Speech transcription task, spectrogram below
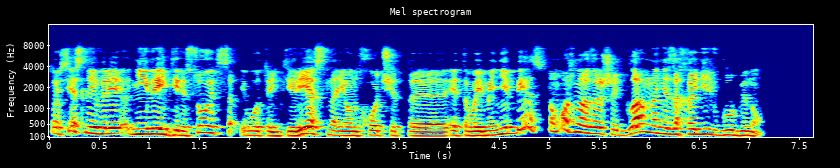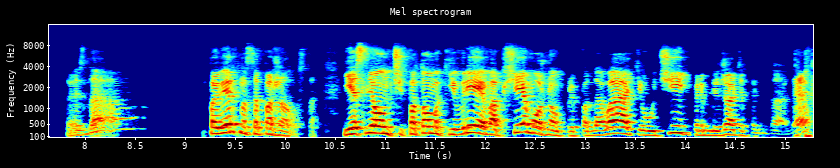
То есть, если еврей, не еврей интересуется, его это интересно, и он хочет э, этого имя небес, то можно разрешить. Главное не заходить в глубину. То есть, да, поверхностно, пожалуйста. Если он потомок еврея, вообще можно его преподавать и учить, приближать и так далее.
